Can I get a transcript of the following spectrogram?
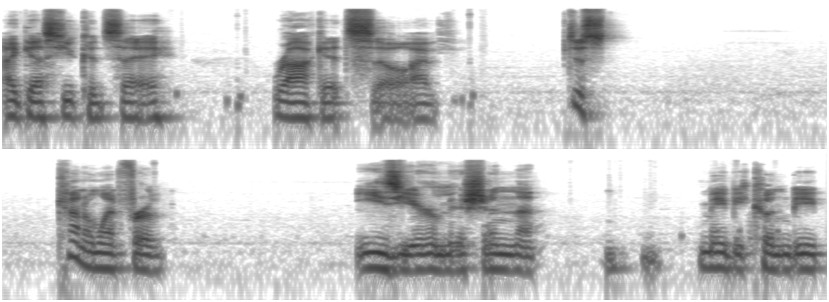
I guess you could say, rockets. So I've just kind of went for a easier mission that maybe couldn't be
